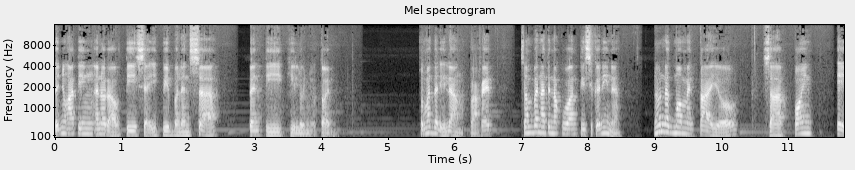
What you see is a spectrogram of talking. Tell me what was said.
Then yung ating ano raw, T sa equivalent sa 20 kilonewton. So, madali lang. Bakit? Saan ba natin nakuha ang TC kanina? Noong nag-moment tayo sa point A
